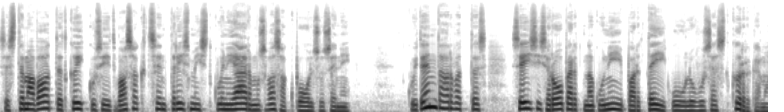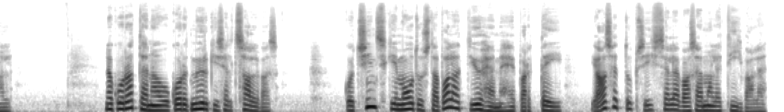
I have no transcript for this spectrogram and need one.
sest tema vaated kõikusid vasaktsentrismist kuni äärmusvasakpoolsuseni kuid enda arvates seisis Robert nagunii partei kuuluvusest kõrgemal. nagu Rathenau kord mürgiselt salvas. Kotšinski moodustab alati ühe mehe partei ja asetub siis selle vasemale tiivale.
